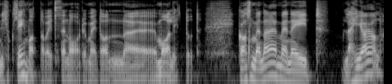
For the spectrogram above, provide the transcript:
niisuguseid ehmatavaid stsenaariumeid on maalitud. kas me näeme neid lähiajal?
